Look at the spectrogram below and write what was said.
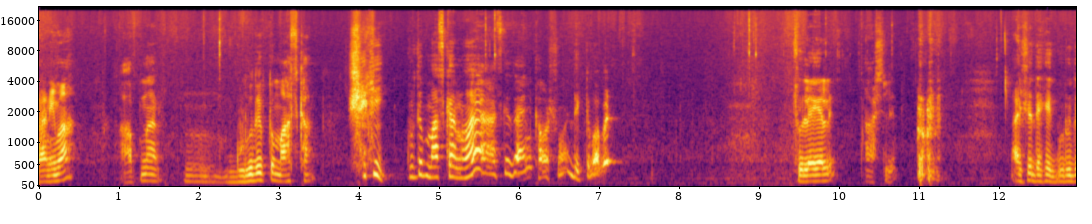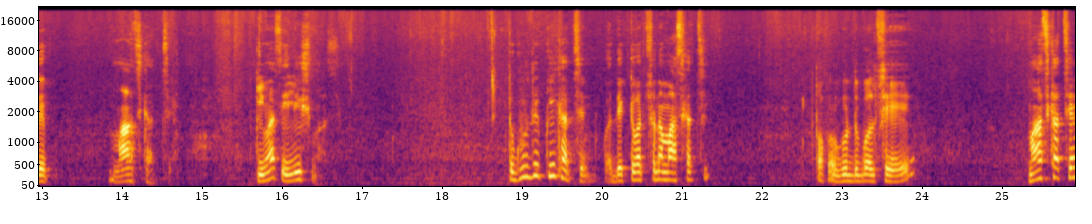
রানীমা, আপনার গুরুদেব তো মাছ খান, সে কি? গুরুদেব মাছ খান হ্যাঁ আজকে যাইন, খাওয়ার সময় দেখতে পাবেন। চলে গেলেন আসলেন। এসে দেখে গুরুদেব মাছ খাচ্ছে। কি মাছ? ইলিশ মাছ। তো গুরুদেব কি খাচ্ছেন? দেখতে পাচ্ছ না, মাছ খাচ্ছি। তখন গুরুদেব বলছে, মাছ খাচ্ছেন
